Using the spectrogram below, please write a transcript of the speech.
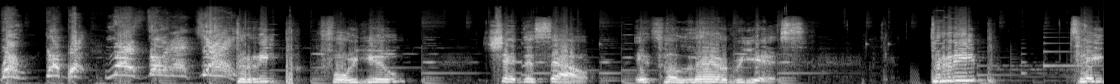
Well, come back. Let's do that shit. for you. Check this out. It's hilarious. Drip, take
